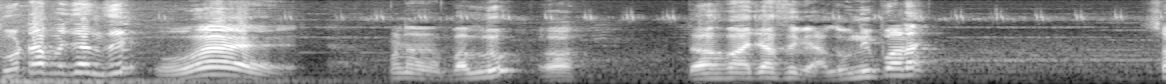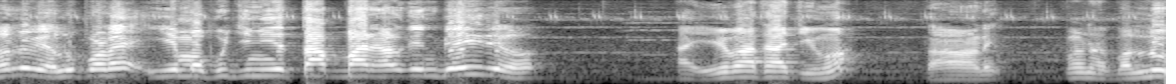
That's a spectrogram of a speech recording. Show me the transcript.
ગોટા ભજન છે ઓવે પણ બલ્લુ દસ વાગ્યા છે વહેલું નહીં પડે સને વહેલું પડે એ મફુજી ની તાપ બહાર હળગીને બેહી રહ્યો. હા એ વાત સાચી હો. તાણી. પણ બલ્લુ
